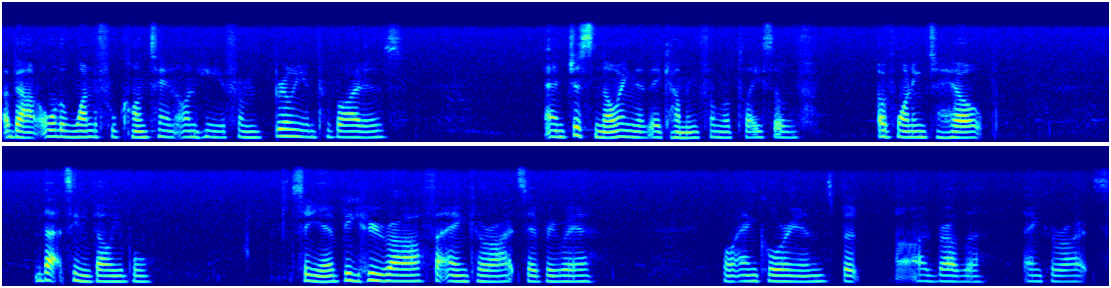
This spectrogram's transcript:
about all the wonderful content on here from brilliant providers and just knowing that they're coming from a place of of wanting to help that's invaluable so yeah, big hoorah for anchorites everywhere. Or anchorians, but I'd rather anchorites.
